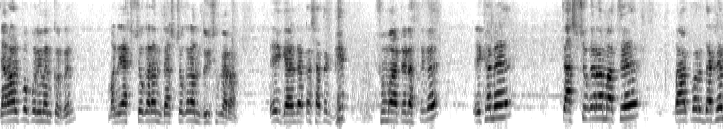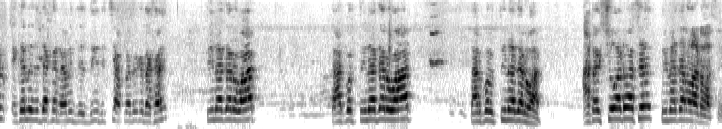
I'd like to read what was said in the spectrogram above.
যারা অল্প পরিমাণ করবেন মানে একশো গ্রাম, দেড়শো গ্রাম, দুইশো গ্রাম, এই গ্যান্ডারটার সাথে গিফট সুমা ট্রেডার্স থেকে এখানে চারশো গ্রাম আছে। তারপরে দেখেন, এখানে যে দেখেন, আমি দিয়ে দিচ্ছি আপনাদেরকে দেখাই। তিন হাজার ওয়াট, তারপর তিন হাজার ওয়াট, তারপর তিন হাজার ওয়াট। আঠাইশশো ওয়াটও আছে, তিন হাজার ওয়াটও আছে।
